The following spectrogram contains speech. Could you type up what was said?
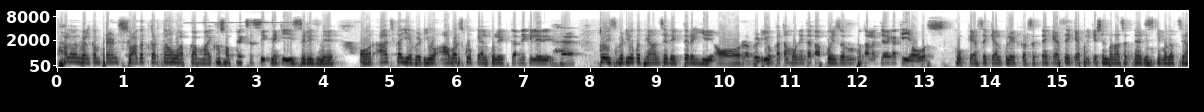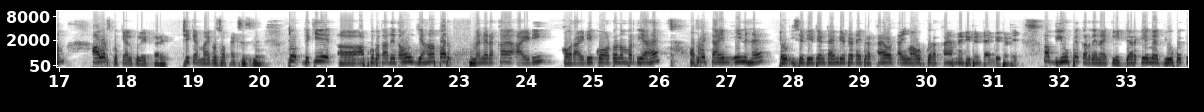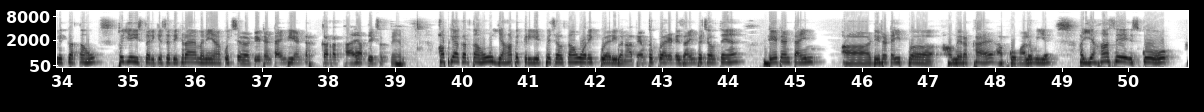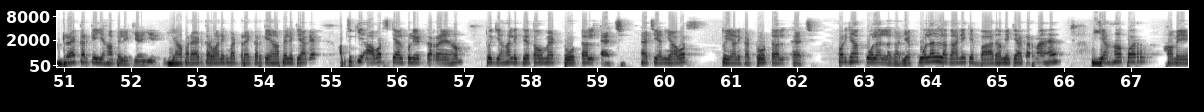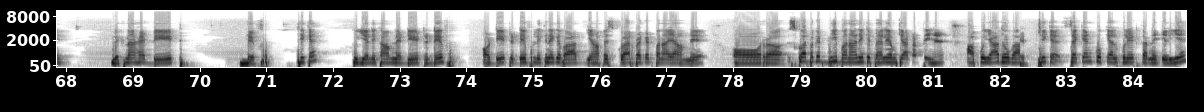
Hello and welcome friends स्वागत करता हूँ आपका माइक्रोसॉफ्ट एक्सेस सीखने की इस सीरीज़ में। और आज का ये वीडियो आवर्स को कैलकुलेट करने के लिए है। तो इस वीडियो को ध्यान से देखते रहिए और वीडियो खत्म होने तक आपको ये ज़रूर पता लग जाएगा कि आवर्स को कैसे कैलकुलेट कर सकते हैं, कैसे एक एप्लीकेशन बना सकते हैं, जिसकी मदद से हम आवर्स को कैलकुलेट करें। ठीक है माइक्रोसॉफ्ट एक्सेस में। तो देखिए आपको बता देता हूँ, यहाँ पर मैंने रखा है आईडी और आईडी को ऑटो नंबर दिया है। और फिर टाइम इन है तो इसे date and time data type रखा है और टाइम आउट को रखा है हमने date and time data type अब व्यू पे कर देना है क्लिक डायरेक्टली मैं व्यू पे क्लिक करता हूँ तो ये इस तरीके से दिख रहा है। मैंने यहाँ कुछ डेट एंड टाइम भी एंटर कर रखा है, आप देख सकते हैं। अब क्या करता हूँ, यहाँ पे क्रिएट पे चलता हूँ और एक क्वेरी बनाते हैं। हम तो क्वेरी डिज़ाइन पे चलते हैं। Date and time data type हमने रखा है, आपको मालूम ही है। यहाँ से इसको ड्रैग करके यहाँ पे लेके आइए। यहाँ पर ऐड करवाने के बाद ड्रैग करके यहाँ पे लेके आ गए। अब चूँकि आवर्स कैलकुलेट कर रहे हैं हम तो यहाँ लिख देता हूँ मैं टोटल एच एच यानी आवर्स तो यहाँ लिखा टोटल एच और यहाँ कोलन लगा दिया। कोलन लगाने के बाद हमें क्या करना है? यहाँ पर हमें लिखना है डेट डिफ ठीक है? तो ये लिखा हमने डेट डिफ और डेट डिफ लिखने के बाद यहाँ पे स्क्वायर ब्रैकेट बनाया हमने। और स्क्वायर ब्रैकेट भी बनाने के पहले हम क्या करते हैं आपको याद होगा ठीक है सेकंड को कैलकुलेट करने के लिए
